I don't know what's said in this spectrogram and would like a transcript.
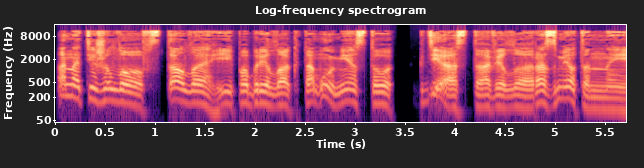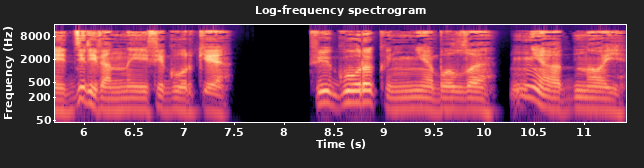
она тяжело встала и побрела к тому месту, где оставила разметанные деревянные фигурки. Фигурок не было ни одной.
